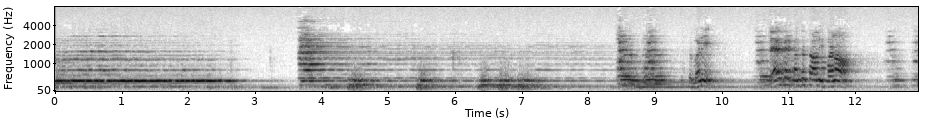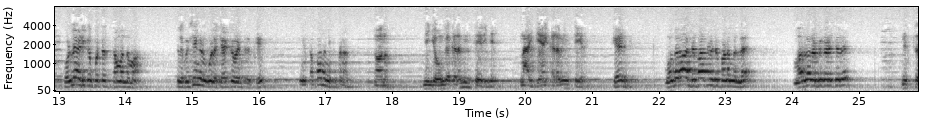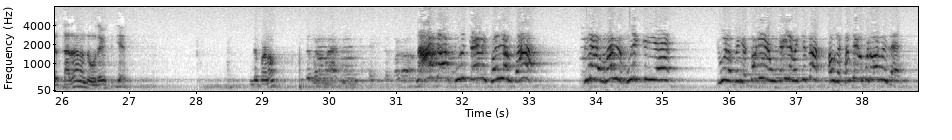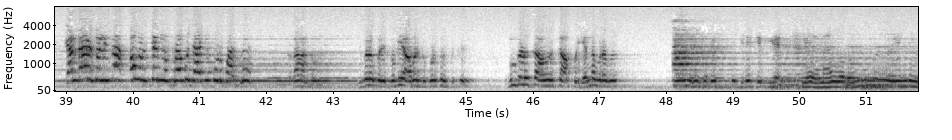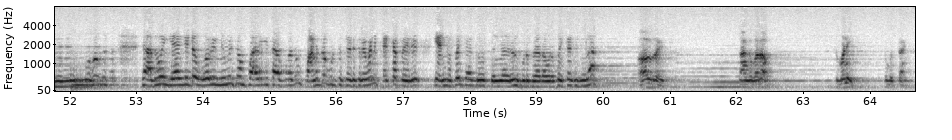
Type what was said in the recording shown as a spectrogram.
மணி வேங்கர் கந்தசாமி பணம் கொள்ளையடிக்கப்பட்டது சம்பந்தமா? சில விஷயங்கள் உங்களை கேட்க வேண்டியிருக்கு. நீங்க தப்பா நினைக்கப்படாது. நானும். நீங்க உங்க கடமையை செய்றீங்க. நான் என் கடமையை செய்யறேன் கேளு. முதலா டெபாசிட் பணம் இல்ல. மறுநாள் எப்படி கிடைச்சது? மிஸ்டர் சதானந்த உதவி செஞ்சாரு. இந்த பணம்? நான் தான் கொடுத்தேன்னு சொல்லப்பா மாதிரி இவ்வளவு பெரிய தொகையை உங்க கையில வச்சுட்டா அவங்க சந்தேகப்படுவாங்க இல்ல? எல்லாரும் சொல்லிட்டா அவங்களுக்கு தெரியும் பிரபு ஜாதி கொடுப்பாரு. இவ்வளவு பெரிய தொகையை அவருக்கு கொடுக்கறதுக்கு உங்களுக்கு அவருக்கு அப்படி என்ன உறவு? அதுவும் என்கிட்ட ஒரு நிமிஷம் பழகிட்டா போதும் பணத்தை கொடுத்து கெடுக்கிறவன் கெட்ட பேரு. என்ன போய் கேட்க கொடுக்குறாரு. அவரை போய் கேட்குறீங்களா நாங்க வரோம். ಸುಮ್ಮನೆ ತುಂಬುತ್ತಾನೆ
